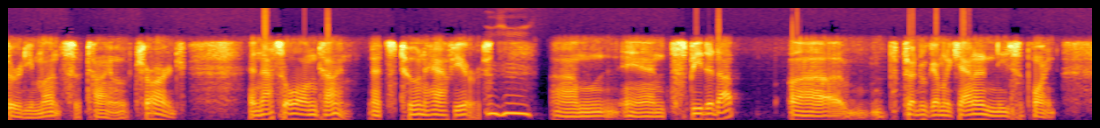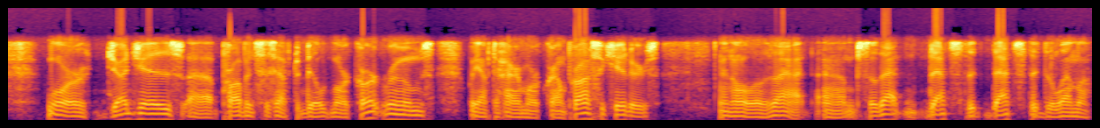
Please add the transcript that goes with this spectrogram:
30 months of time of charge and that's a long time. That's two and a half years. Mm-hmm. Um, and speed it up. Uh, federal government of Canada needs to appoint more judges. Uh, provinces have to build more courtrooms. We have to hire more crown prosecutors, and all of that. Um, so that that's the that's the dilemma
